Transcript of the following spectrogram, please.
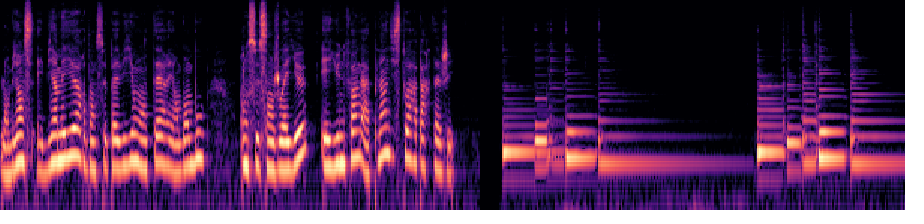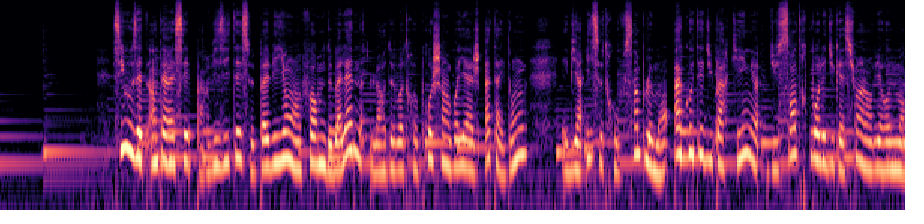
L'ambiance est bien meilleure dans ce pavillon en terre et en bambou. On se sent joyeux et Yunfang a plein d'histoires à partager. Êtes intéressé par visiter ce pavillon en forme de baleine lors de votre prochain voyage à Taidong, eh bien il se trouve simplement à côté du parking du Centre pour l'éducation à l'environnement.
